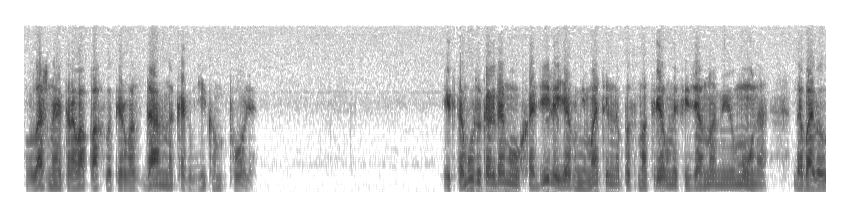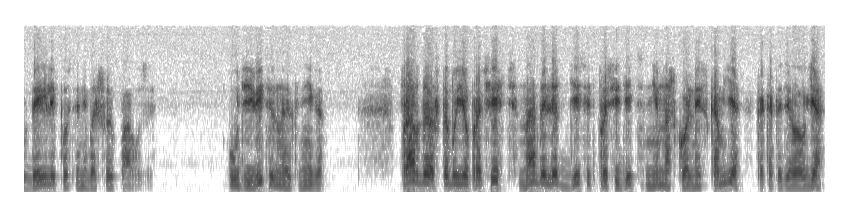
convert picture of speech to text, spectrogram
Влажная трава пахла первозданно, как в диком поле. И к тому же, когда мы уходили, я внимательно посмотрел на физиономию Муна, добавил Дейли после небольшой паузы. Удивительная книга. Правда, чтобы ее прочесть, надо лет десять просидеть с ним на школьной скамье, как это делал я.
